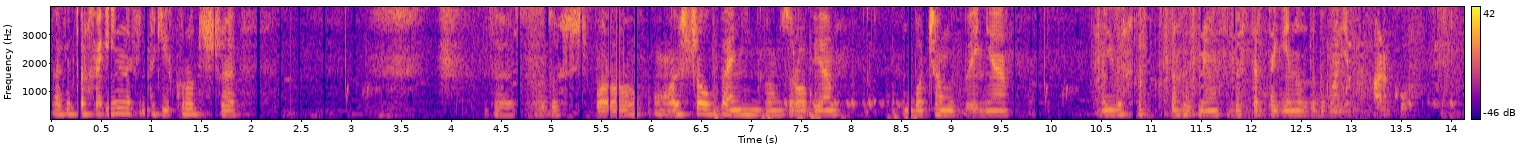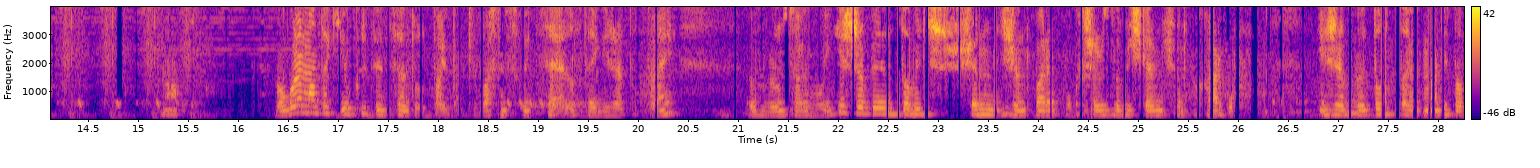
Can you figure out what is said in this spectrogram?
Takie trochę inny film, taki krótszy. To jest dość sporo. O, jeszcze opening wam zrobię. Bo czemu by nie? No i trochę, trochę zmienię sobie strategię na zdobywanie parków. No. W ogóle mam taki ukryty cel tutaj, taki własny swój cel w tej grze tutaj, w Bloomsach dwójki, żeby zdobyć 70 parę punktów, żeby zdobyć 70 pucharków i żeby tutaj, jak macie to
